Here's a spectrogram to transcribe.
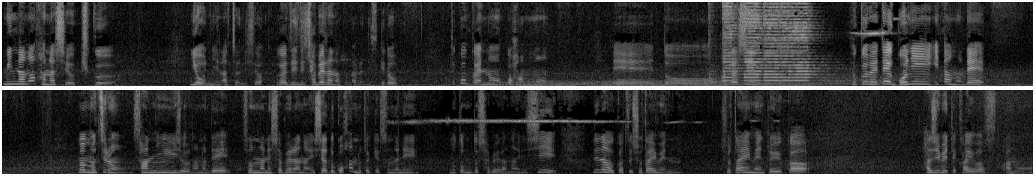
みんなの話を聞くようになっちゃうんですよ。だから全然喋らなくなるんですけどで今回のご飯もえー、っと私含めて5人いたのでまあもちろん3人以上なのでそんなに喋らないしあとご飯の時はそんなにもともと喋らないしでなおかつ初対面初対面というか初めて会話あの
